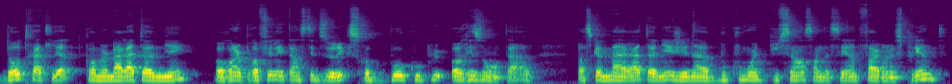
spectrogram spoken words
D'autres athlètes, comme un marathonien, auront un profil intensité-durée qui sera beaucoup plus horizontal, parce qu'un marathonien génère beaucoup moins de puissance en essayant de faire un sprint,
